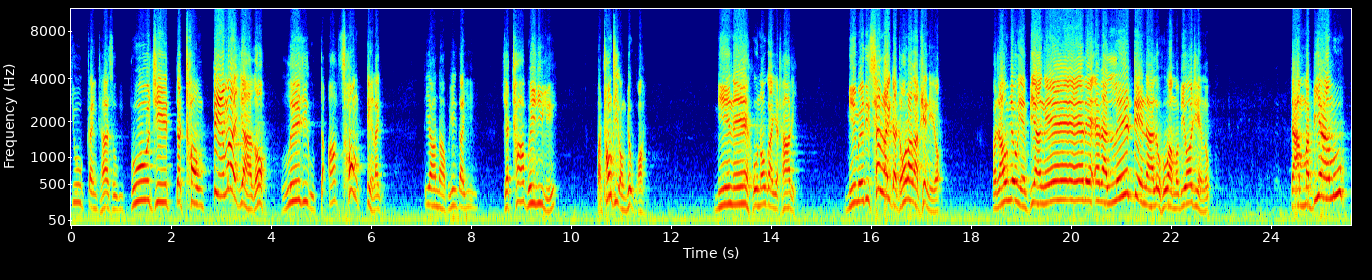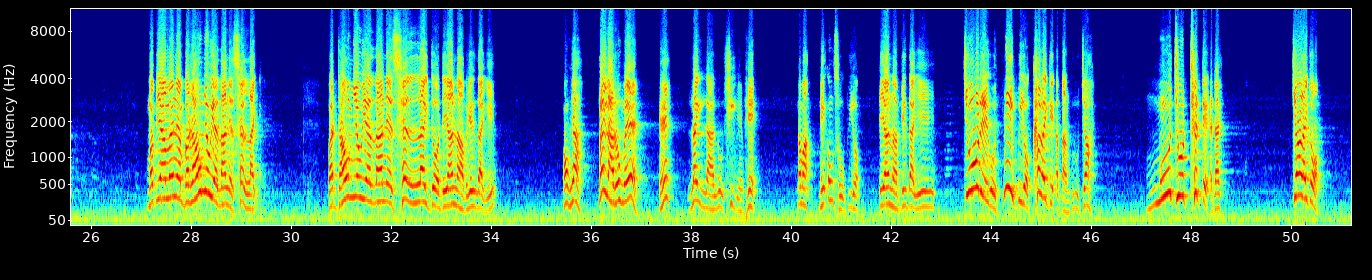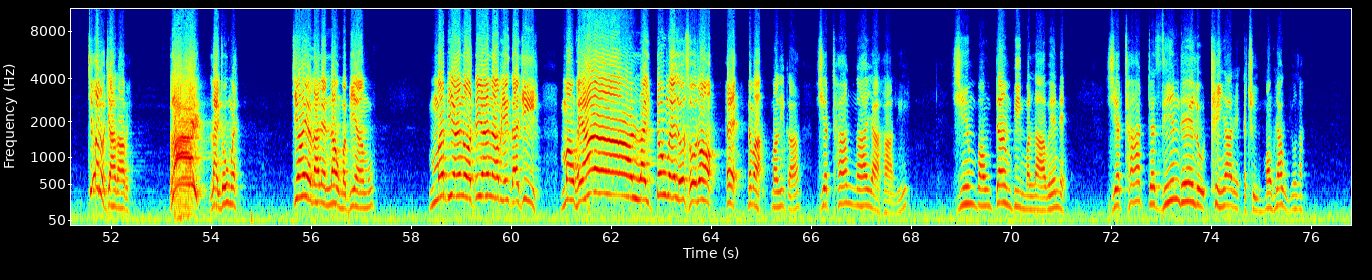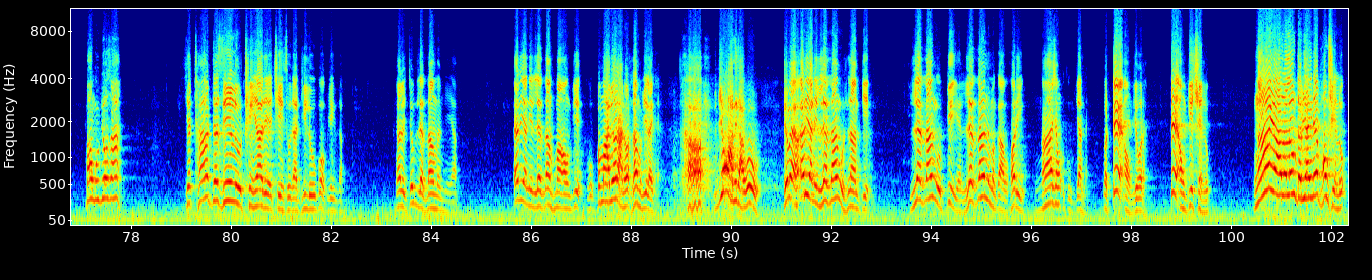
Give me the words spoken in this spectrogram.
ကျိုးကင်ထားဆိုပြီးဘိုးကြီးတထောင်တင်မရတော့လေးကြီးကိုတအားဆောင်းတင်လိုက်တရားနာဘိသကြီးယထာဘိန်းကြီးလေပထောင်းထီအောင်မြုပ်သွား မြင်နေဟိုနောက်ကယထာတွေမြင်မေသည်ဆက်လိုက်တာဒေါသကဖြစ်နေတော့ပထောင်းမြုပ်ရင်ပြန်ငယ်တဲ့အဲ့ဒါလေးတင်တာလို့ဟိုကမပြောခြင်းလို့ဒါမပြန်ဘူးမပြန်မနဲ့ပထောင်းမြုပ်ရဲ့သားနဲ့ဆက်လိုက်ဗထောင်းမြုပ်ရဲ့သားနဲ့ဆက်လိုက်တော့တရားနာပရိသတ်ကြီးမောင်ဖျားလိုက်လာတော့မယ်ဟင်လိုက်လာလို့ရှိရင်ဖြင့်နမနေအောင်ဆိုပြီးတော့ တရားနာပရိသတ်ကြီးကျိုးတွေကိုညှိပြီးတော့ခတ်လိုက်တဲ့အတန်သူတို့ကြားမိုးချိုးထစ်တဲ့အတိုင်းကြားလိုက်တော့ကြားတော့ကြားသားပဲလိုက်လိုက်တော့မယ်ကြားရသားနဲ့နောက်မပြန်ဘူးမပြန်တော့တရားနာပရိသတ်ကြီးမောင်ဖျားလိုက်တုံးမယ်လို့ဆိုတော့ဟဲ့နမမန္လိကာယထာ900ဟာလေရင်ပေါင်တန်းပြီးမလာပဲနဲ့ ယထာတစင်းတည်းလို့ထင်ရတဲ့အချိန်မောင်ဖျားကိုပြောစားမောင်ကိုပြောစားယထာတစင်းလို့ထင်ရတဲ့အချိန်ဆိုတာဒီလိုပေါ့ပြိဿအဲဒါကျုပ်လက်သမ်းမမြင်ရအဲ့ဒီကနေလက်သမ်းမှောင်အောင်ပြစ်ဟိုပမာပြောတာနော်လောက်မပြစ်လိုက်နဲ့ပြောရသေးတာကိုဒီမဲ့အဲ့ဒီကနေလက်သန်းကိုလှမ်းပစ်လက်သန်းကိုပစ်ရင်လက်သန်းနဲ့မကဘူးဟောဒီငါးချောင်းအကူပြတ်နိုင်သူကတဲ့အောင်ပြောတာတဲ့အောင်ပစ်ချင်လို့ 900သလုံးတပြိုင်တည်းဖောက်ရှင်လို့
